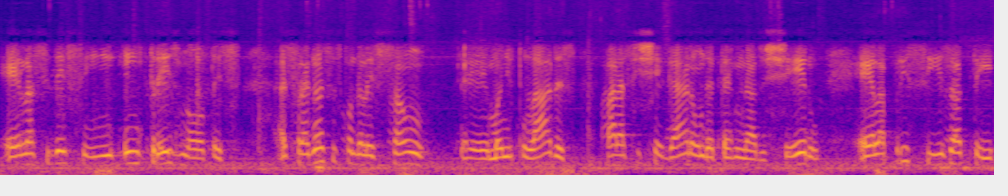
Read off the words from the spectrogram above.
ela se define em três notas. As fragrâncias, quando elas são é, manipuladas para se chegar a um determinado cheiro, ela precisa ter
